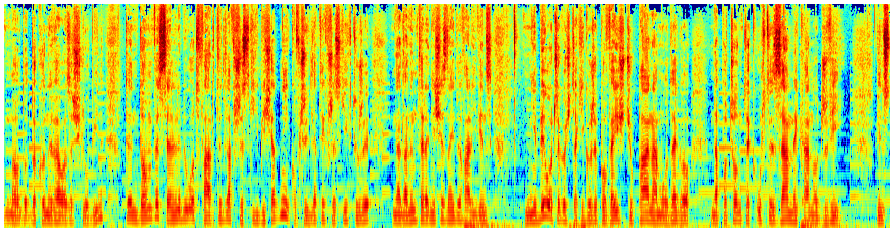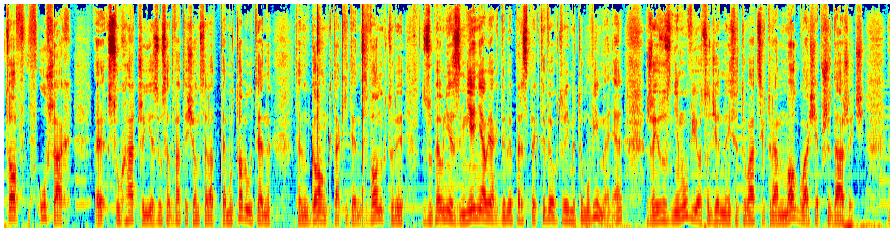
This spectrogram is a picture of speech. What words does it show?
no, do, dokonywała zaślubin, ten dom weselny był otwarty dla wszystkich biesiadników, czyli dla tych wszystkich, którzy na danym terenie się znajdowali, więc nie było czegoś takiego, że po wejściu pana młodego na początek uczty zamykano drzwi. Więc to w, w uszach e, słuchaczy Jezusa 2000 lat temu, to był ten, ten gong taki, ten dzwon, który zupełnie zmieniał jak gdyby perspektywę, o której my tu mówimy, nie? Że Jezus nie mówi o codziennej sytuacji, która mogła się przydarzyć e,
